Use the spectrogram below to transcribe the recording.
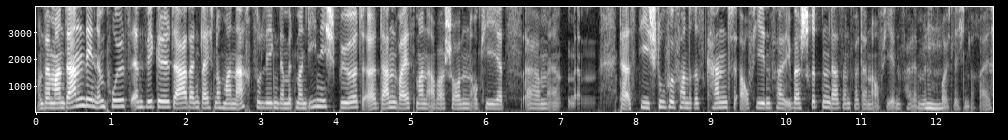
Und wenn man dann den Impuls entwickelt, da dann gleich nochmal nachzulegen, damit man die nicht spürt, äh, dann weiß man aber schon, okay, jetzt ähm, äh, da ist die Stufe von riskant auf jeden Fall überschritten überschritten, da sind wir dann auf jeden Fall im missbräuchlichen mhm. Bereich.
